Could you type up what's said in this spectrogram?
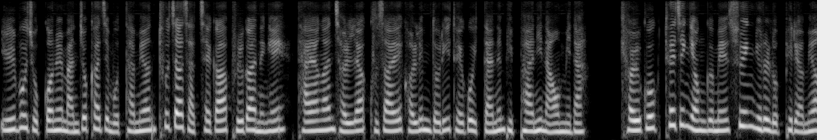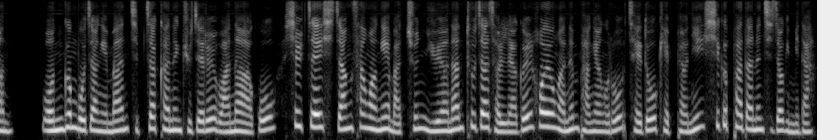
일부 조건을 만족하지 못하면 투자 자체가 불가능해 다양한 전략 구사에 걸림돌이 되고 있다는 비판이 나옵니다. 결국 퇴직연금의 수익률을 높이려면 원금 보장에만 집착하는 규제를 완화하고 실제 시장 상황에 맞춘 유연한 투자 전략을 허용하는 방향으로 제도 개편이 시급하다는 지적입니다.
